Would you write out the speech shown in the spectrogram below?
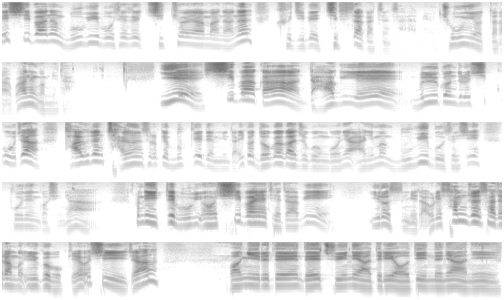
이 시바는 무비보셋을 지켜야만 하는 그 집의 집사 같은 사람이에요. 종이었다라고 하는 겁니다. 이에 시바가 나귀에 물건들을 싣고 오자 다윗은 자연스럽게 묻게 됩니다. 이거 너가 가지고 온 거냐? 아니면 무비보셋이 보낸 것이냐? 그런데 이때 무비 어, 시바의 대답이 이렇습니다. 우리 3절 4절 한번 읽어볼게요. 시작. 왕이 이르되 내 주인의 아들이 어디 있느냐 하니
